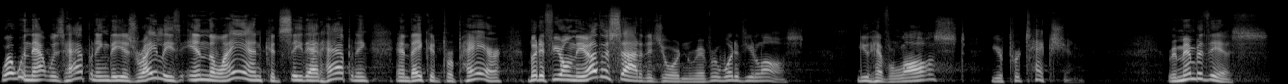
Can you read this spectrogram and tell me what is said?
Well, when that was happening, the Israelis in the land could see that happening and they could prepare. But if you're on the other side of the Jordan River, what have you lost? You have lost your protection. Remember this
